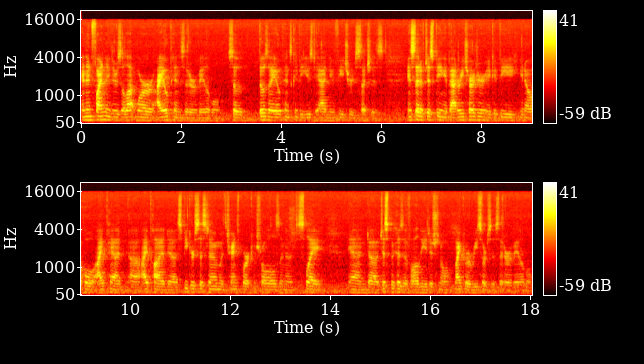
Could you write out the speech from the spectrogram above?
And then finally, there's a lot more I.O. pins that are available. So those I.O. pins can be used to add new features such as, instead of just being a battery charger, it could be you know a whole iPad, uh, iPod uh, speaker system with transport controls and a display. And uh, just because of all the additional micro resources that are available.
